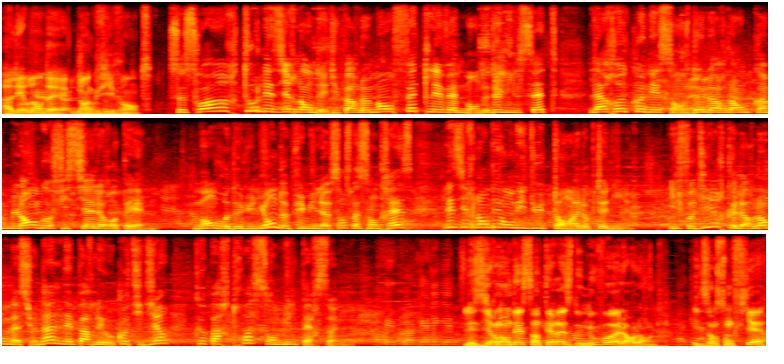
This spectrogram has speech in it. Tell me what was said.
À l'irlandais, langue vivante. Ce soir, tous les Irlandais du Parlement fêtent l'événement de 2007, la reconnaissance de leur langue comme langue officielle européenne. Membres de l'Union depuis 1973, les Irlandais ont mis du temps à l'obtenir. Il faut dire que leur langue nationale n'est parlée au quotidien que par 300 000 personnes. Les Irlandais s'intéressent de nouveau à leur langue. Ils en sont fiers,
